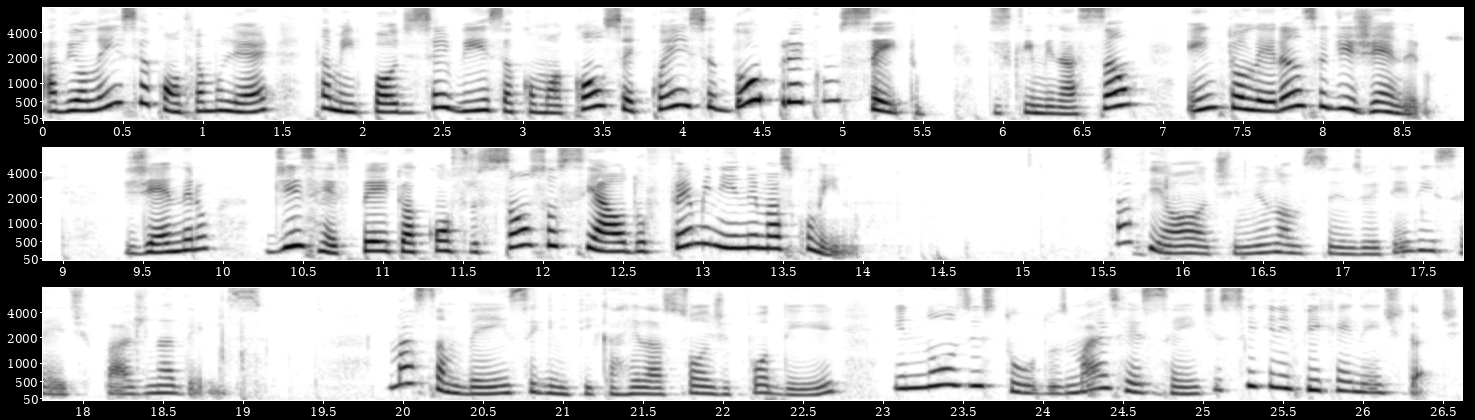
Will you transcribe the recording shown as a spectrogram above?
a violência contra a mulher também pode ser vista como a consequência do preconceito, discriminação e intolerância de gênero. Gênero diz respeito à construção social do feminino e masculino. Safiotti, 1987, página 10. Mas também significa relações de poder e nos estudos mais recentes significa identidade.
